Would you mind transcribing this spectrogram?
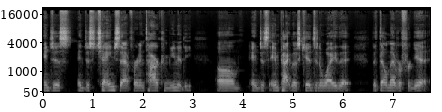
and just and just change that for an entire community, um, and just impact those kids in a way that that they'll never forget.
